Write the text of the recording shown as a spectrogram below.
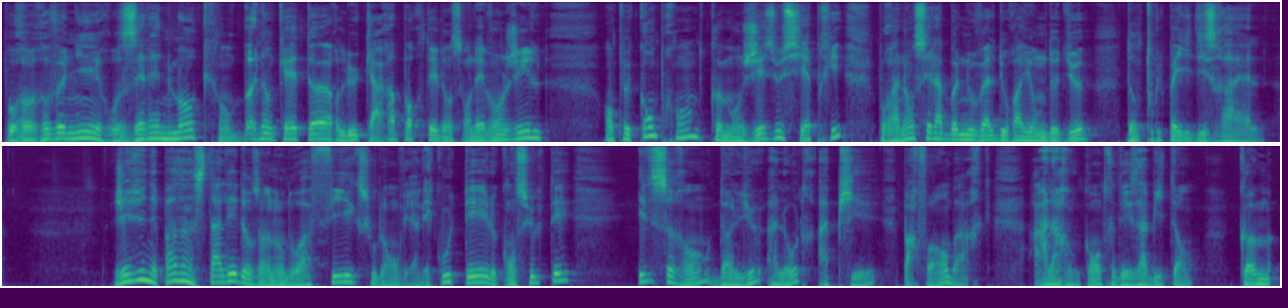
Pour revenir aux événements qu'en bon enquêteur Luc a rapportés dans son évangile, on peut comprendre comment Jésus s'y est pris pour annoncer la bonne nouvelle du royaume de Dieu dans tout le pays d'Israël. Jésus n'est pas installé dans un endroit fixe où l'on vient l'écouter, le consulter, il se rend d'un lieu à l'autre à pied, parfois en barque, à la rencontre des habitants, comme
